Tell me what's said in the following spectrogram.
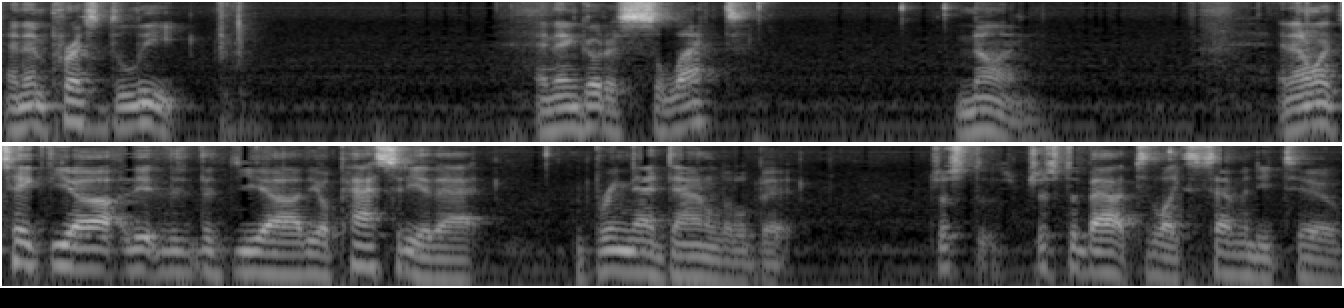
and then press delete. And then go to select, none. And I want to take the, uh, the, the, the, uh, the opacity of that bring that down a little bit. Just, just about to like 72.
